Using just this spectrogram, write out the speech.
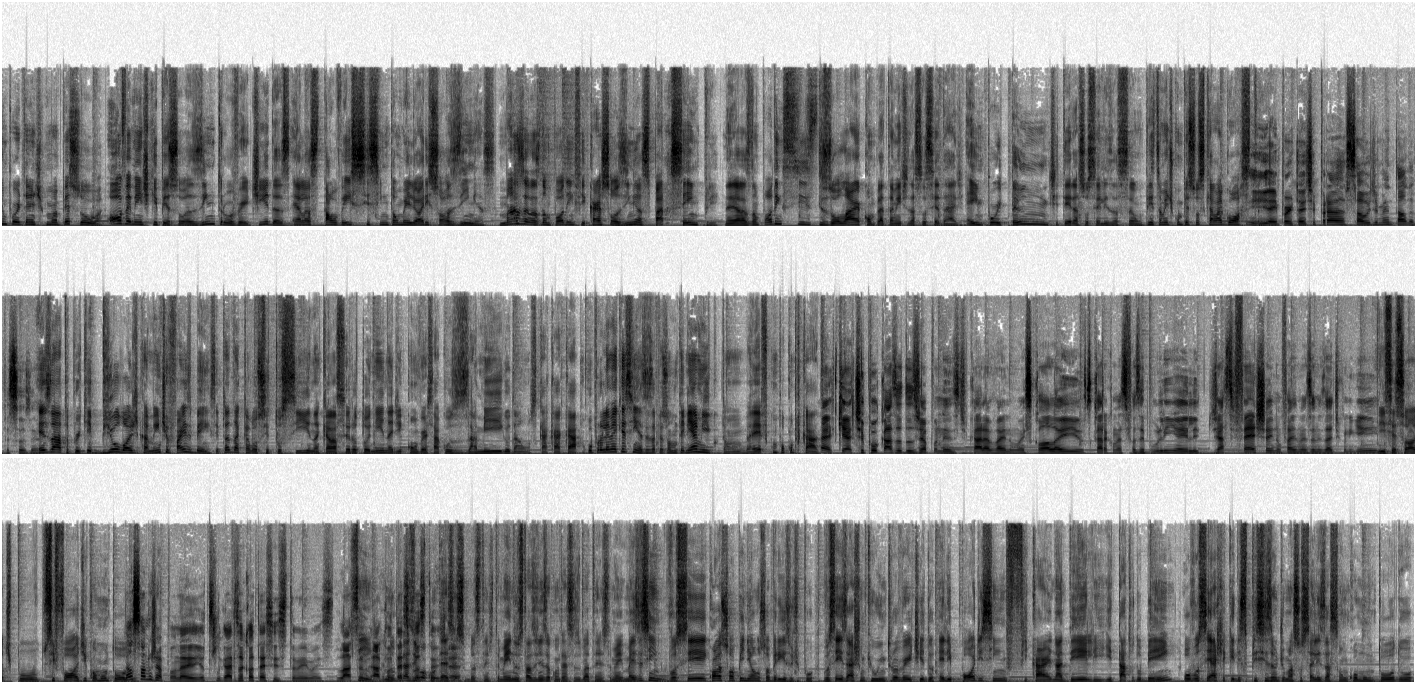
importante para uma pessoa. Obviamente que pessoas introvertidas, elas talvez se sintam melhores sozinhas, mas elas não podem ficar sozinhas para sempre, né? Elas não podem se isolar completamente da sociedade. É importante ter a socialização, principalmente com pessoas que ela gosta. E é importante pra saúde mental da pessoa. Né? Exato, porque biologicamente faz bem. Você precisa daquela ocitocina, aquela serotonina de conversar com os amigos, dar uns kkk. O problema é que assim, às vezes a pessoa não tem nem amigo, então aí fica um pouco complicado. É, que é tipo o caso dos japoneses. O cara vai numa escola e os caras começam a fazer bullying, aí ele já se fecha e não faz mais amizade com ninguém. E você só, tipo, se fode como um todo. Não só no Japão, né? Em outros lugares acontece isso também, mas lá Sim, acontece no Brasil bastante. acontece é. isso bastante também, nos Estados Unidos acontece isso bastante também. Mas assim, você, qual a sua opinião sobre isso? Tipo, vocês acham que o introvertido, ele pode sim ficar na dele e tá tudo bem? Ou você acha que eles precisam de uma socialização como um todo,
